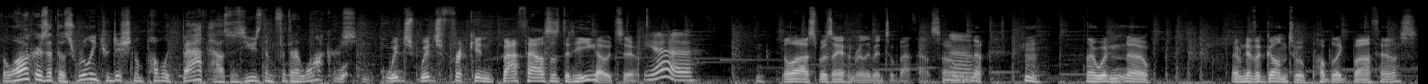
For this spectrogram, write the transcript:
The lockers at those really traditional public bathhouses use them for their lockers. Which which frickin' bathhouses did he go to? Yeah. Well, I suppose I haven't really been to a bathhouse, so I wouldn't know. Hmm. I wouldn't know. I've never gone to a public bathhouse.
